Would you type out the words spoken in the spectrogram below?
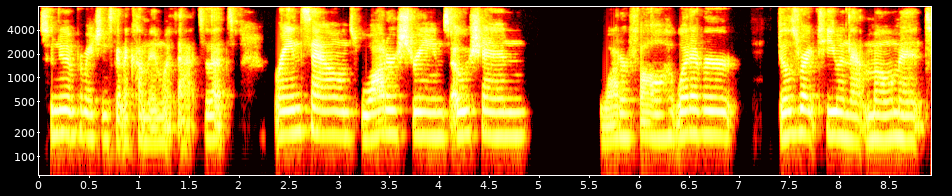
So new information is going to come in with that. So that's rain sounds water streams ocean waterfall whatever feels right to you in that moment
